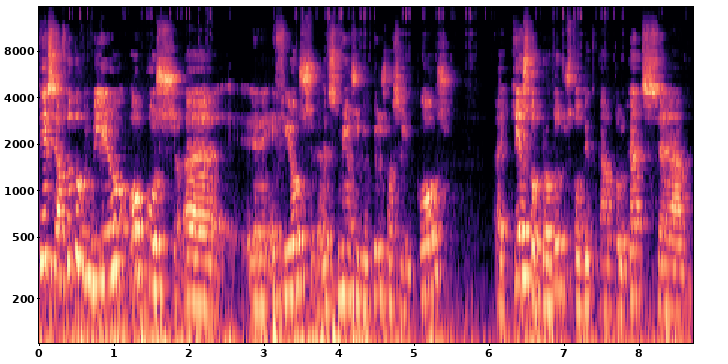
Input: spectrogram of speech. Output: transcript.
και σε αυτό το βιβλίο, όπως ε, εφιώς ε, σημείωσε και ο κύριος Βασιλικός, ε, και στο πρώτο του, στο Δυτικά Ανατολικά της ε,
